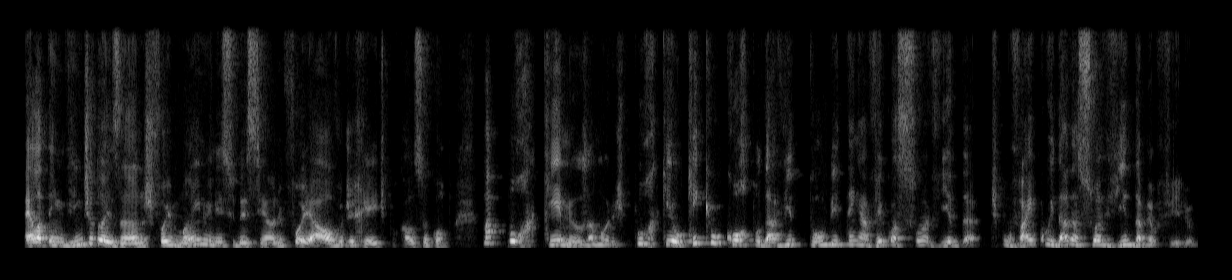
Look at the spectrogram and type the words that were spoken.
Ela tem 22 anos, foi mãe no início desse ano e foi alvo de hate por causa do seu corpo. Mas por que, meus amores? Por quê? O que, que o corpo da VTube tem a ver com a sua vida? Tipo, vai cuidar da sua vida, meu filho.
